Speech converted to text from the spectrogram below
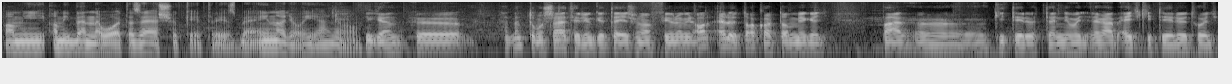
ami, ami benne volt az első két részben. Én nagyon hiányolom. Igen, ö, Hát nem tudom, most rátérjünk egy teljesen a filmre. Én előtt akartam még egy pár ö, kitérőt tenni, vagy legalább egy kitérőt, hogy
